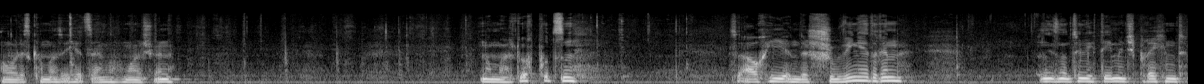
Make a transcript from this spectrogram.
Aber das kann man sich jetzt einfach mal schön nochmal durchputzen. So auch hier in der Schwinge drin ist natürlich dementsprechend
